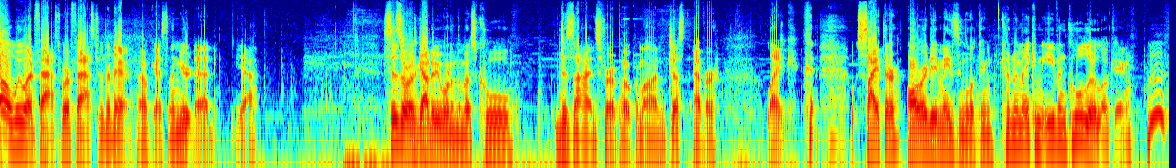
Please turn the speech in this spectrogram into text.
Oh, we went fast. We're faster than it. Okay, so then you're dead. Yeah. Scizor has got to be one of the most cool designs for a Pokemon just ever. Like, Scyther, already amazing looking. Could we make him even cooler looking? Hmm.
